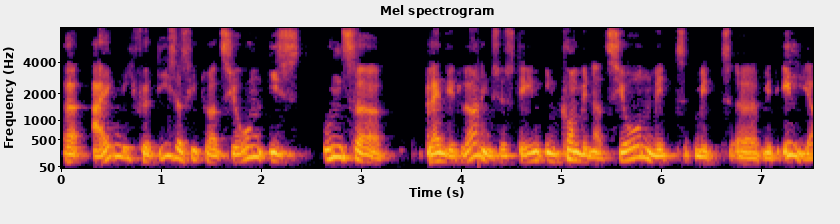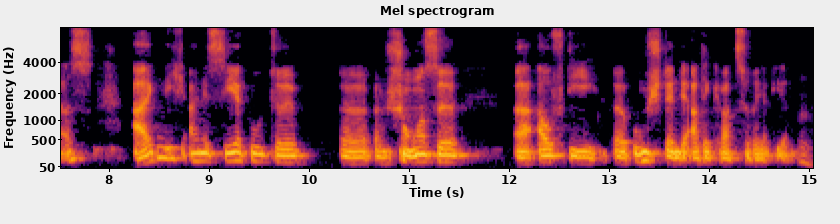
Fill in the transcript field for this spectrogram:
äh, eigentlich für diese Situation ist unser Blended Learning System in Kombination mit, mit, äh, mit Ilias eigentlich eine sehr gute äh, Chance, äh, auf die äh, Umstände adäquat zu reagieren.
